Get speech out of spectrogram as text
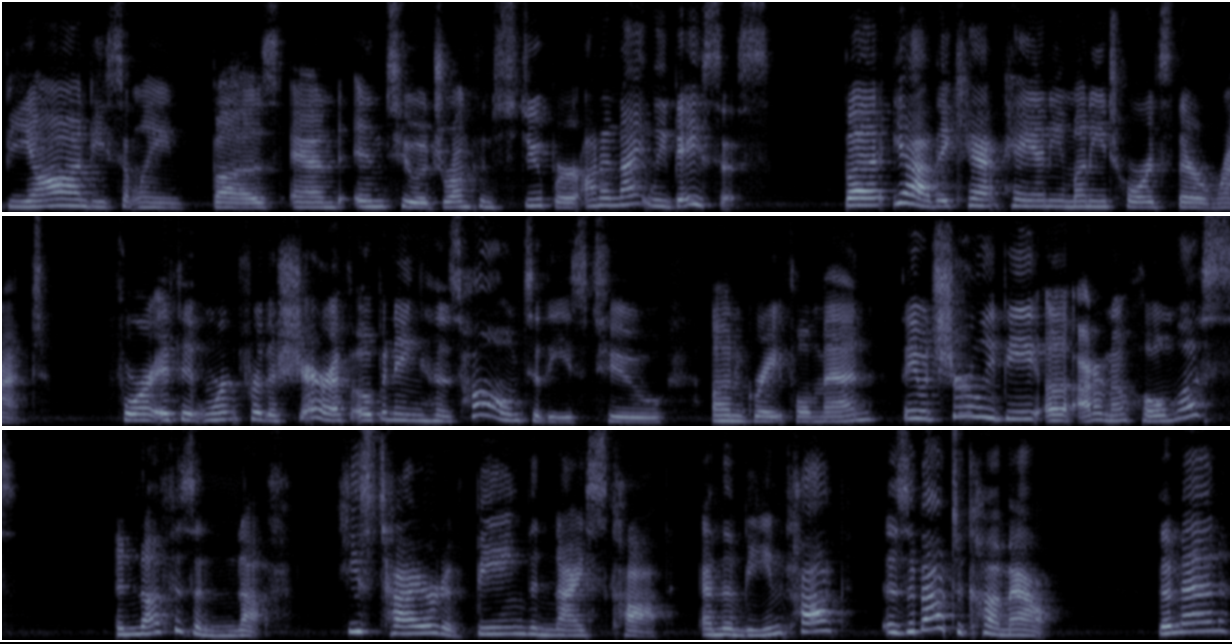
beyond decently buzzed and into a drunken stupor on a nightly basis. But yeah, they can't pay any money towards their rent. For if it weren't for the sheriff opening his home to these two ungrateful men, they would surely be, uh, I don't know, homeless? Enough is enough. He's tired of being the nice cop, and the mean cop is about to come out. The men,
